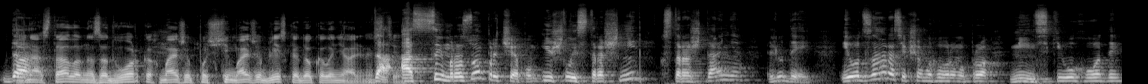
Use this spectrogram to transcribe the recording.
Да. Вона стала на задворках майже почти майже близько до колоніальності. Да, а з цим разом причепом ішли страшні страждання людей. І от зараз, якщо ми говоримо про мінські угоди,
